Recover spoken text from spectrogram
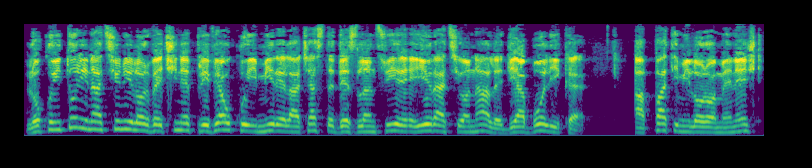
Locuitorii națiunilor vecine priveau cu imire la această dezlănțuire irațională, diabolică, a patimilor omenești,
